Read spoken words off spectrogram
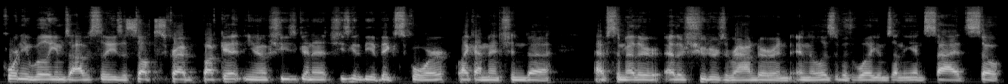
Courtney Williams obviously is a self described bucket. You know, she's gonna she's gonna be a big scorer. Like I mentioned, uh, I have some other other shooters around her and, and, Elizabeth Williams on the inside. So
